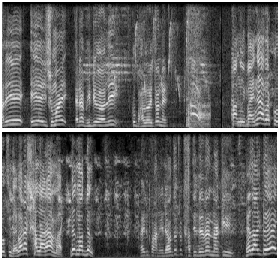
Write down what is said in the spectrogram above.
আরে এই এই সময় এটা ভিডিও হলেই খুব ভালো হইতো না। পানি পাই না আবার কোক দেয় এবার শালারা আমার। দেন মগ দেন। একটু পানিটাও তো একটু খাতি দেবেন নাকি এ লালটু এই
